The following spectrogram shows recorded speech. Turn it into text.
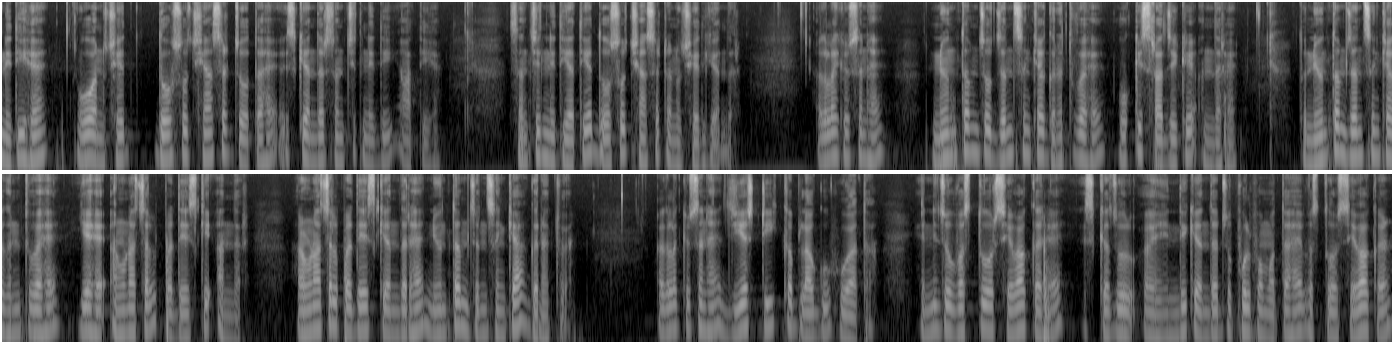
निधि है, वो अनुच्छेद दो सौ छियासठ जो होता है, इसके अंदर संचित निधि आती है। संचित निधि आती है दो सौ छियासठ अनुच्छेद के अंदर। अगला क्वेश्चन है, न्यूनतम जो जनसंख्या घनत्व है, वो किस राज्य के अंदर है? तो न्यूनतम जनसंख्या घनत्व है, यह है अरुणाचल प्रदेश के अंदर। अरुणाचल प्रदेश के अंदर है न्यूनतम जनसंख्या घनत्व। अगला क्वेश्चन है जीएसटी कब लागू हुआ था? यानी जो वस्तु और सेवा कर है, इसका जो हिंदी के अंदर जो फुल फॉर्म होता है, वस्तु और सेवा कर,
